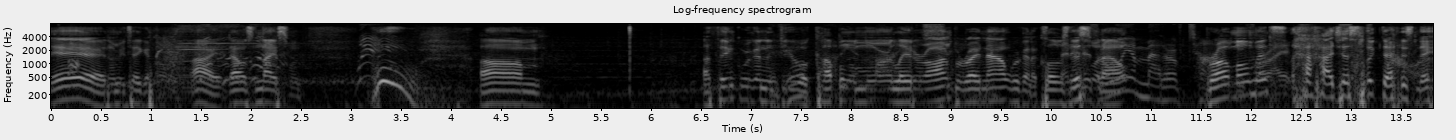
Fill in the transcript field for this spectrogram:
Yeah, let me take it. All right, that was a nice one. Woo. Um, I think we're gonna do a couple more later on, but right now we're gonna close And this one out. a matter of time Bro moments. I- I just looked at his name.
